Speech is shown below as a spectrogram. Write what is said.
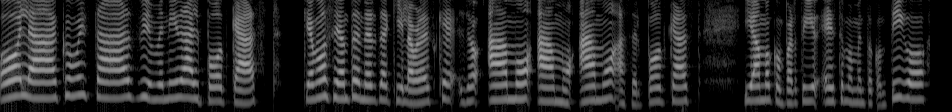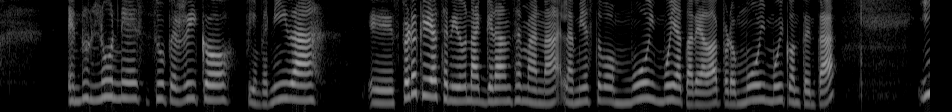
Hola, ¿cómo estás? Bienvenida al podcast. Qué emoción tenerte aquí. La verdad es que yo amo, amo, amo hacer podcast y amo compartir este momento contigo en un lunes súper rico. Bienvenida. Eh, espero que hayas tenido una gran semana. La mía estuvo muy, muy atareada, pero muy, muy contenta. Y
